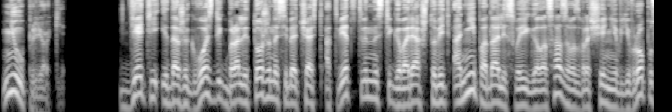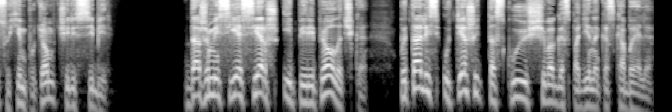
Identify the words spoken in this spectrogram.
ни упреки. Дети и даже Гвоздик брали тоже на себя часть ответственности, говоря, что ведь они подали свои голоса за возвращение в Европу сухим путем через Сибирь. Даже месье Серж и Перепелочка пытались утешить тоскующего господина Каскабеля.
